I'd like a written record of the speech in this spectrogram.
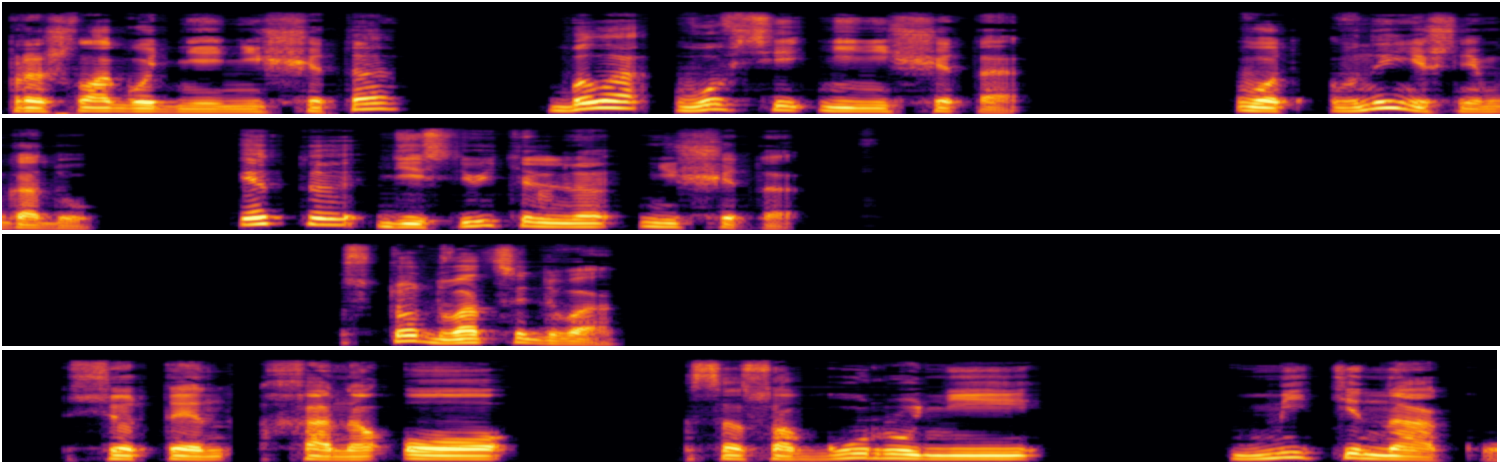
прошлогодняя нищета была вовсе не нищета. Вот в нынешнем году это действительно нищета. 122. Сётен ханао сасагуру ни митинаку.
